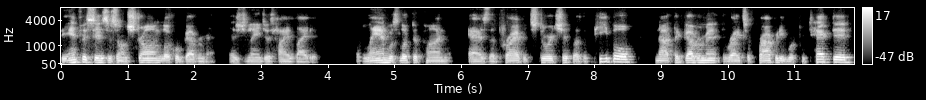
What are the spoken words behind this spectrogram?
the emphasis is on strong local government, as Jelaine just highlighted. Land was looked upon as the private stewardship of the people, not the government. The rights of property were protected.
